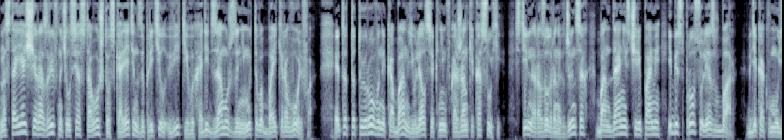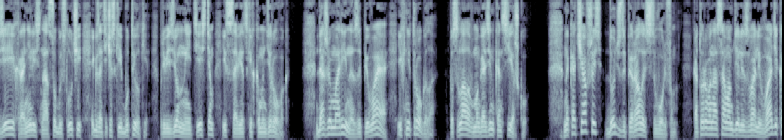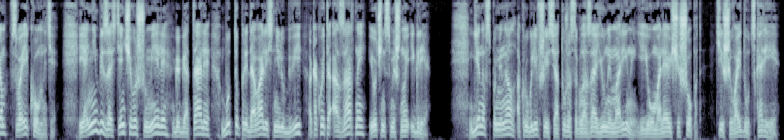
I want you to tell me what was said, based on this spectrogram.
Настоящий разрыв начался с того, что Скорятин запретил Вике выходить замуж за немытого байкера Вольфа. Этот татуированный кабан являлся к ним в кожанке косухи, стильно разодранных джинсах, бандане с черепами и без спросу лез в бар, где, как в музее, хранились на особый случай экзотические бутылки, привезенные тестем из советских командировок. Даже Марина, запивая, их не трогала, посылала в магазин консьержку. Накачавшись, дочь запиралась с Вольфом, которого на самом деле звали Вадиком, в своей комнате, и они беззастенчиво шумели, гоготали, будто предавались не любви, а какой-то азартной и очень смешной игре. Гена вспоминал округлившиеся от ужаса глаза юной Марины, ее умоляющий шепот «Тише, войдут, скорее!»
